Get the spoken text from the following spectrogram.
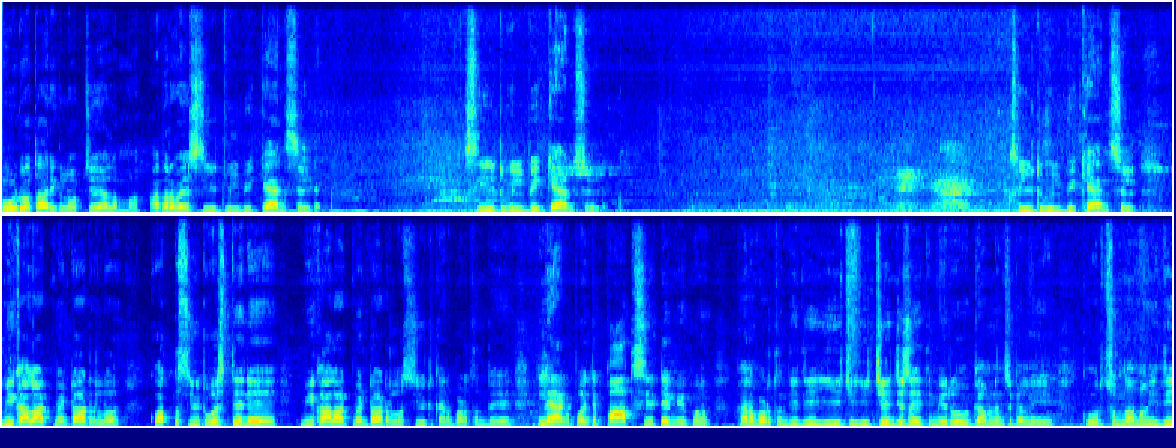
మూడో తారీఖు లోపు చేయాలమ్మా. Otherwise seat will be cancelled. Seat will be cancelled. Seat will be cancelled మీకు అలాట్మెంట్ ఆర్డర్లో కొత్త సీటు వస్తేనే మీకు అలాట్మెంట్ ఆర్డర్లో సీట్ కనపడుతుంది. లేకపోతే పాత సీటే మీకు కనపడుతుంది. ఇది ఈ ఈ చేంజెస్ అయితే మీరు గమనించగలని కోరుచున్నాను. ఇది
